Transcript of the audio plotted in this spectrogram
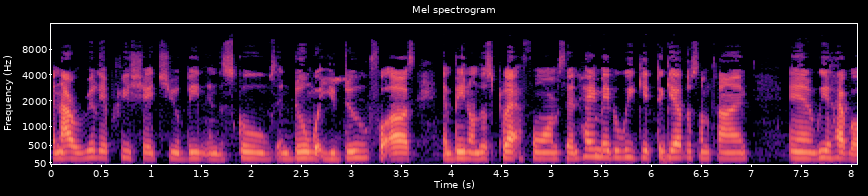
And I really appreciate you being in the schools and doing what you do for us and being on those platforms. And hey, maybe we get together sometime and we have a,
